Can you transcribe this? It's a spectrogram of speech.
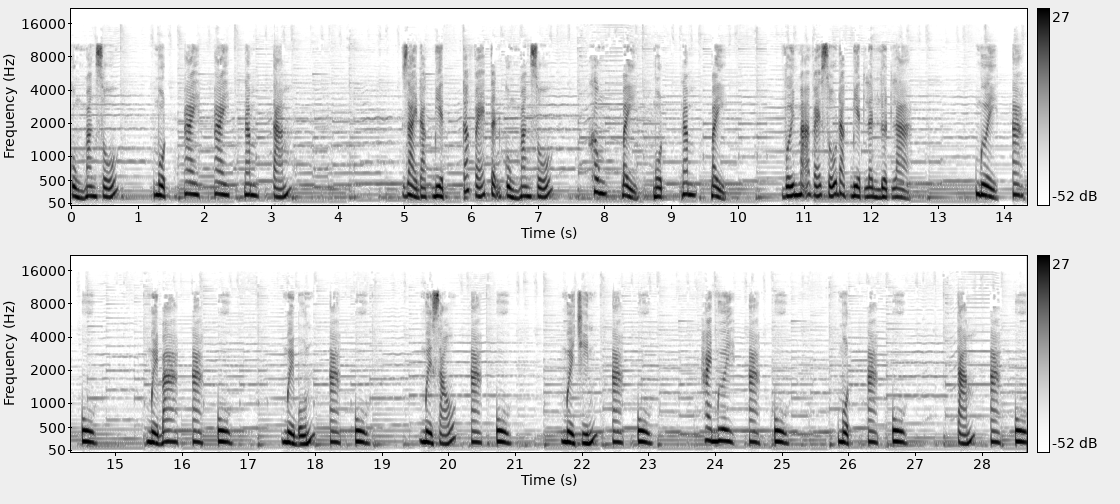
cùng mang số 12258. Giải đặc biệt, các vé tận cùng mang số 07157. Với mã vé số đặc biệt lần lượt là 10 AU, 13 AU, 14 A U. 16 A U. 19 A U. 20 A U. 1 A U. 8 A U.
